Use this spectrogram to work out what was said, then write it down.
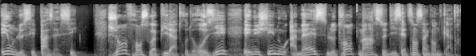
et on ne le sait pas assez. Jean-François Pilâtre de Rosier est né chez nous à Metz le 30 mars 1754.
